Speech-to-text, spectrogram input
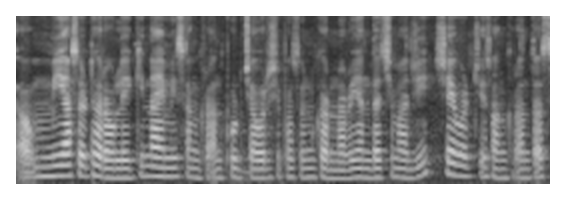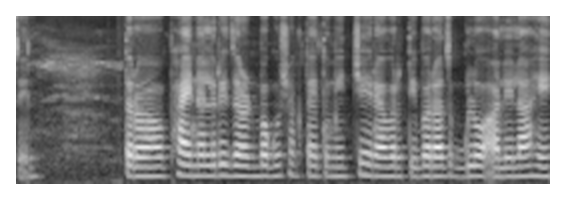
मी असं ठरवलं आहे की नाही मी संक्रांत पुढच्या वर्षीपासून करणार. यंदाची माझी शेवटची संक्रांत असेल. तर फायनल रिझल्ट बघू शकताय तुम्ही. चेहऱ्यावरती बराच ग्लो आलेला आहे.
